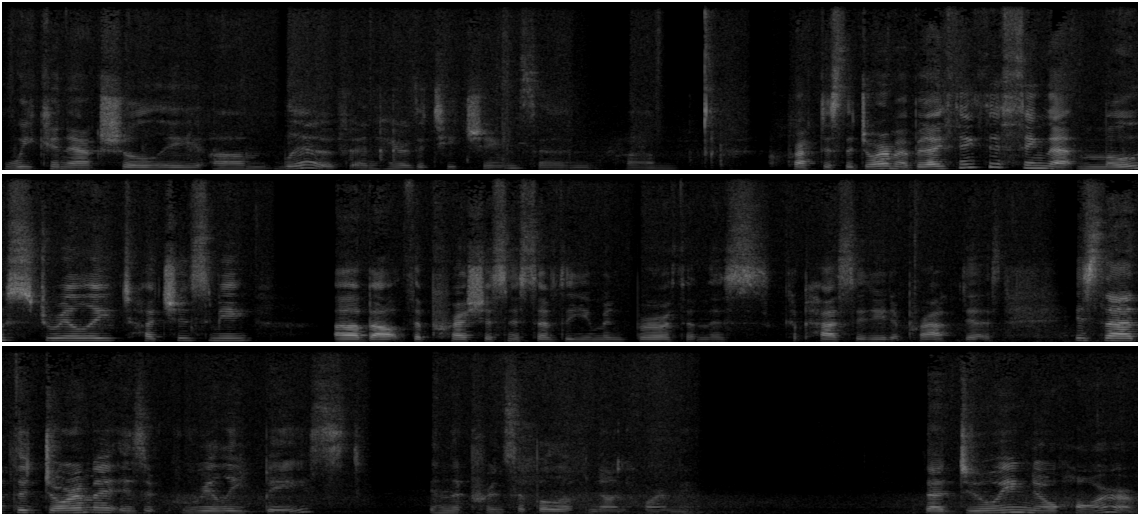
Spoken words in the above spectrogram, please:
we can actually um, live and hear the teachings and um, practice the Dharma. But I think the thing that most really touches me about the preciousness of the human birth and this capacity to practice is that the Dharma is really based in the principle of non harming. That doing no harm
